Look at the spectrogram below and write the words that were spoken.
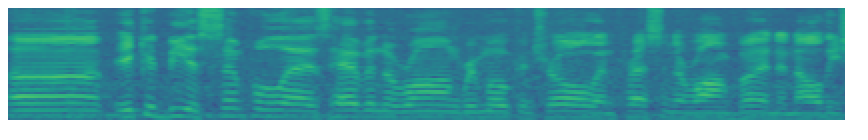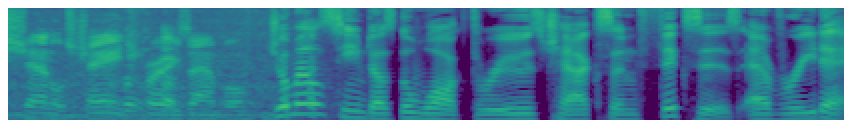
Uh, it could be as simple as having the wrong remote control and pressing the wrong button, and all these channels change. For example. Jomel's team does the walkthroughs, checks, and fixes every day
